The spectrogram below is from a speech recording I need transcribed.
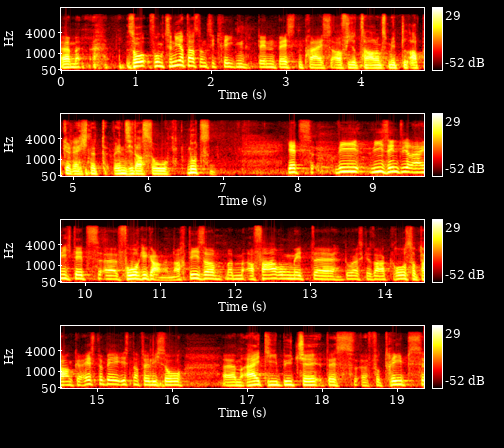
Ähm, so funktioniert das und Sie kriegen den besten Preis auf Ihr Zahlungsmittel abgerechnet, wenn Sie das so nutzen. Jetzt, wie, wie sind wir eigentlich jetzt äh, vorgegangen? Nach dieser ähm, Erfahrung mit, äh, du hast gesagt, großer Tanker SBB ist natürlich so, IT-Budget des äh, Vertriebs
